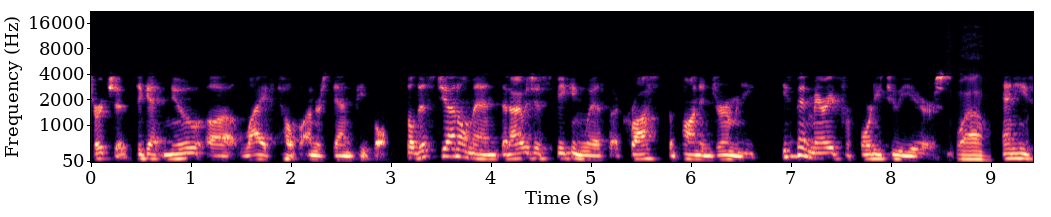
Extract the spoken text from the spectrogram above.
churches to get new uh, life to help understand people. So this gentleman that I was just speaking with across the pond in Germany, He's been married for 42 years. Wow. And he's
